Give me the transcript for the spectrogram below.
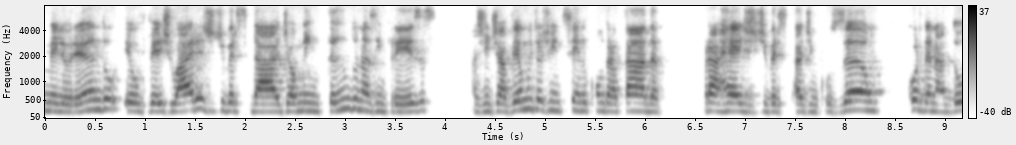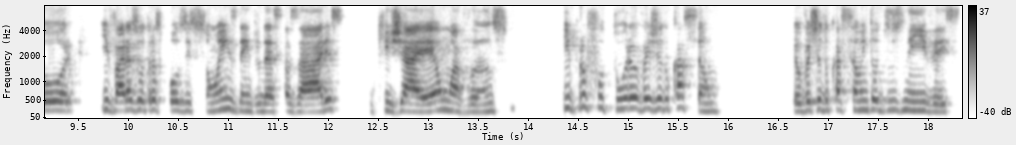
melhorando, eu vejo áreas de diversidade aumentando nas empresas. A gente já vê muita gente sendo contratada para a rede de diversidade e inclusão, coordenador e várias outras posições dentro dessas áreas, o que já é um avanço. E para o futuro eu vejo educação. Eu vejo educação em todos os níveis.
